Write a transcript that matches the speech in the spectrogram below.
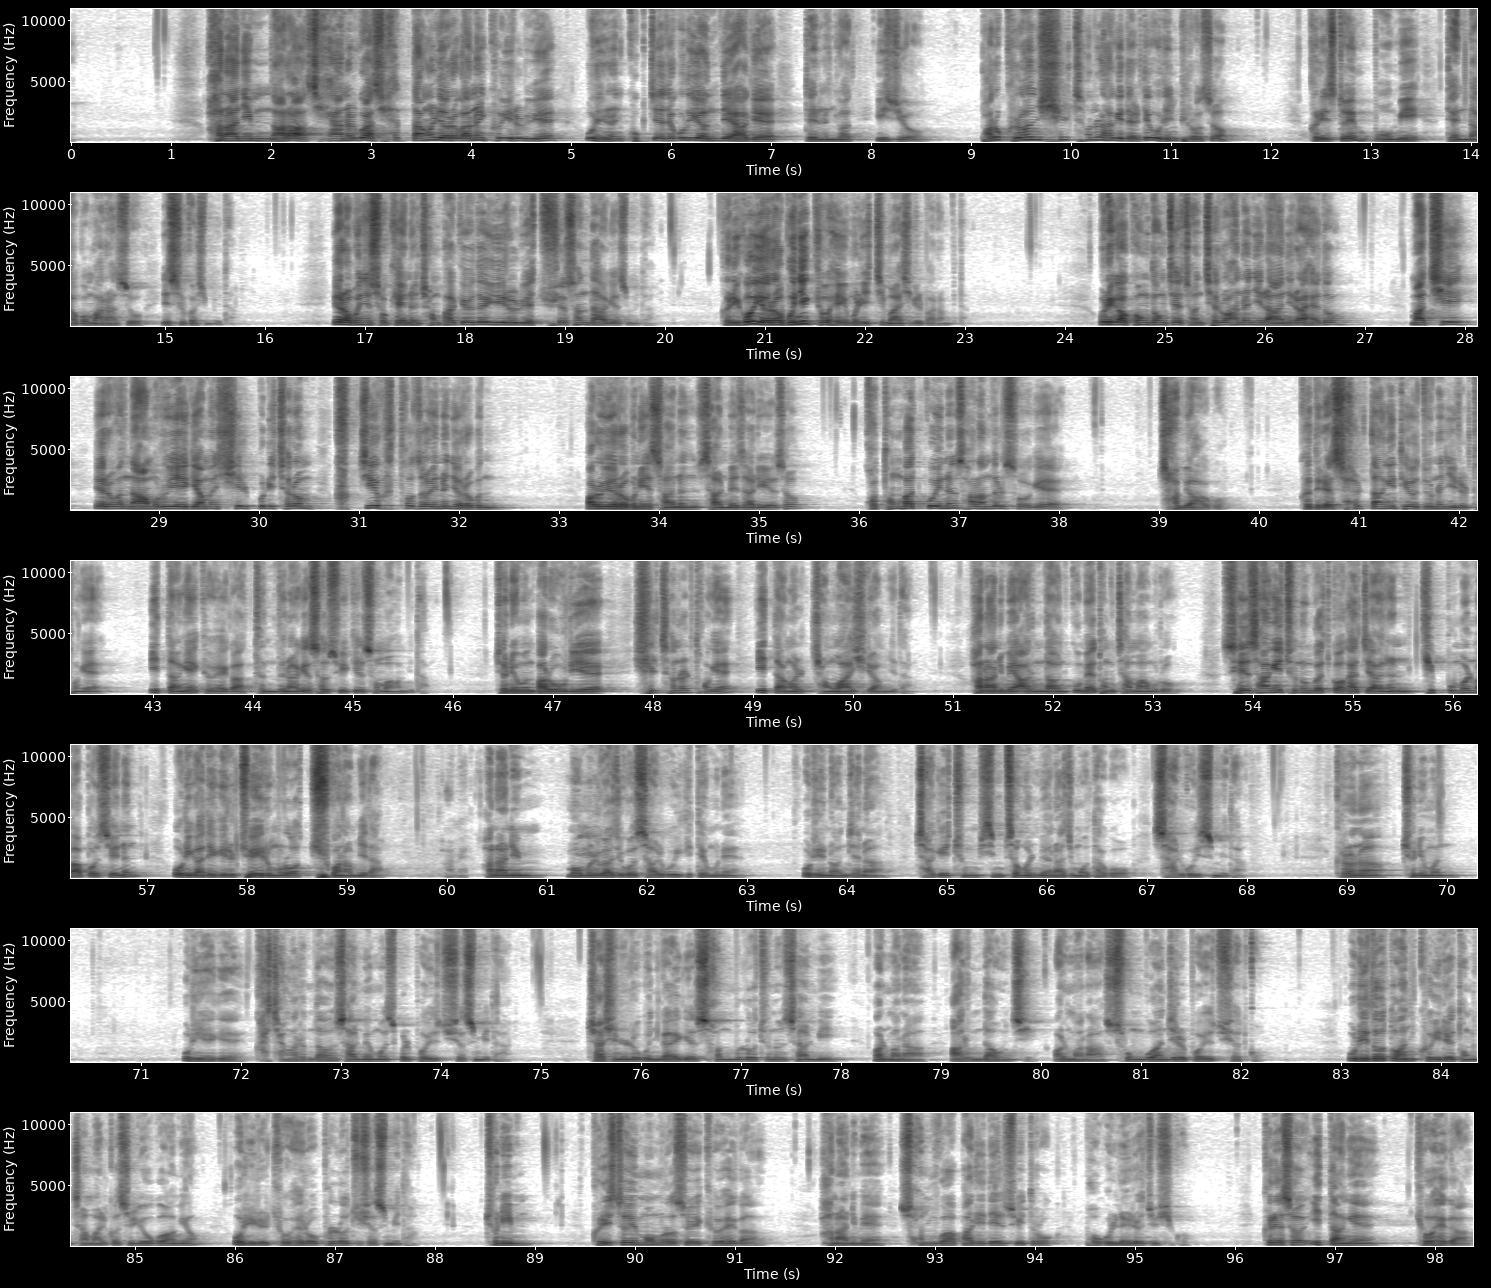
하나님 나라 새 하늘과 새 땅을 열어가는 그 일을 위해 우리는 국제적으로 연대하게 되는 것이지요. 바로 그런 실천을 하게 될 때 우리는 비로소 그리스도의 몸이 된다고 말할 수 있을 것입니다. 여러분이 속해 있는 청파교회도 이 일을 위해 최선 다하겠습니다. 그리고 여러분이 교회임을 잊지 마시길 바랍니다. 우리가 공동체 전체로 하는 일 아니라 해도 마치 여러분 나무로 얘기하면 실뿌리처럼 각지에 흩어져 있는 여러분 바로 여러분이 사는 삶의 자리에서 고통받고 있는 사람들 속에 참여하고 그들의 설당이 되어주는 일을 통해 이 땅의 교회가 든든하게 설 수 있길 소망합니다. 주님은 바로 우리의 실천을 통해 이 땅을 정화하시려 합니다. 하나님의 아름다운 꿈에 동참함으로 세상이 주는 것과 같지 않은 기쁨을 맛볼 수 있는 우리가 되기를 주의 이름으로 축원합니다. 아멘. 하나님 몸을 가지고 살고 있기 때문에 우리는 언제나 자기 중심성을 면하지 못하고 살고 있습니다. 그러나 주님은 우리에게 가장 아름다운 삶의 모습을 보여주셨습니다. 자신을 누군가에게 선물로 주는 삶이 얼마나 아름다운지, 얼마나 숭고한지를 보여주셨고, 우리도 또한 그 일에 동참할 것을 요구하며 우리를 교회로 불러주셨습니다. 주님, 그리스도의 몸으로서의 교회가 하나님의 손과 발이 될 수 있도록 복을 내려주시고, 그래서 이 땅에 교회가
